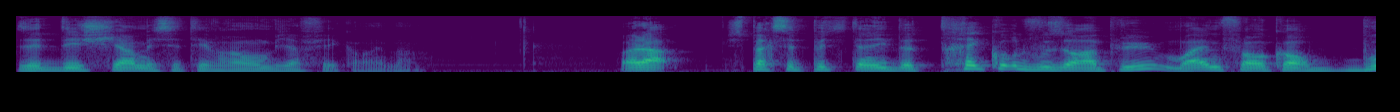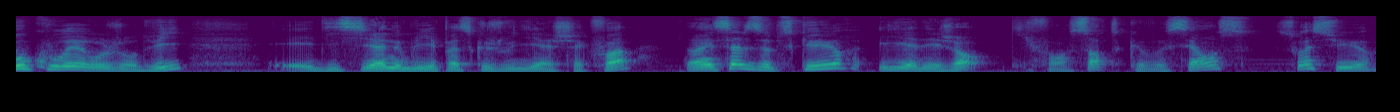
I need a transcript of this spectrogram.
Vous êtes des chiens, mais c'était vraiment bien fait quand même. Hein. Voilà, j'espère que cette petite anecdote très courte vous aura plu. Moi, elle me fait encore beaucoup rire aujourd'hui. Et d'ici là, n'oubliez pas ce que je vous dis à chaque fois. Dans les salles obscures, il y a des gens qui font en sorte que vos séances soient sûres.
